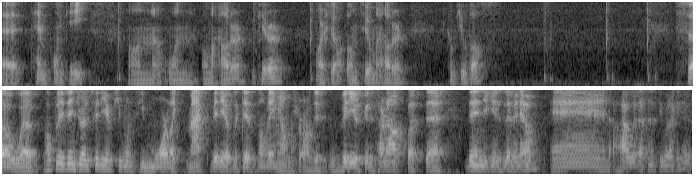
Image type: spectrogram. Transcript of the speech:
uh, 10.8 on one of my other computer, or actually on two of my other computers. So uh, hopefully you enjoyed this video. If you want to see more like Mac videos like this or something, I'm not sure how this video is going to turn out, but uh, then you can just let me know, and I will definitely see what I can do.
